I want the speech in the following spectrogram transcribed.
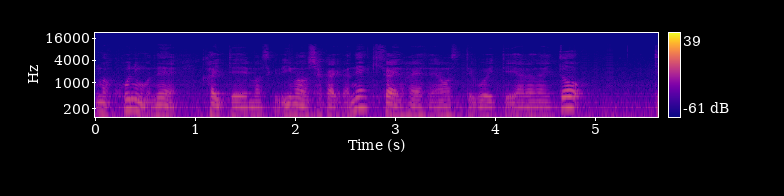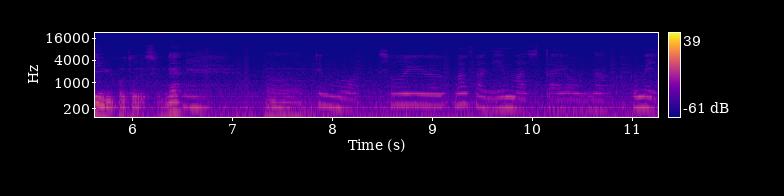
まあ、ここにもね書いてますけど今の社会がね機械の速さに合わせて動いてやらないとっていうことですよね、ね。うん、でもそういうまさに今したような革命児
